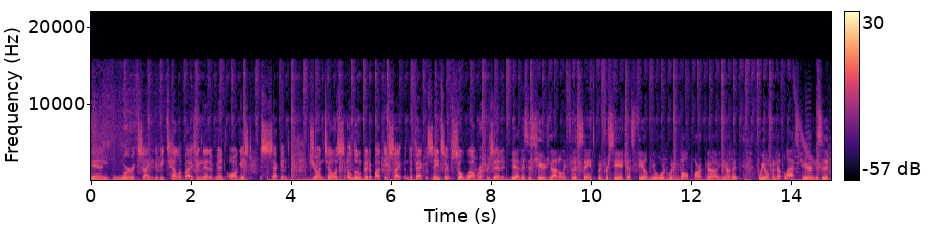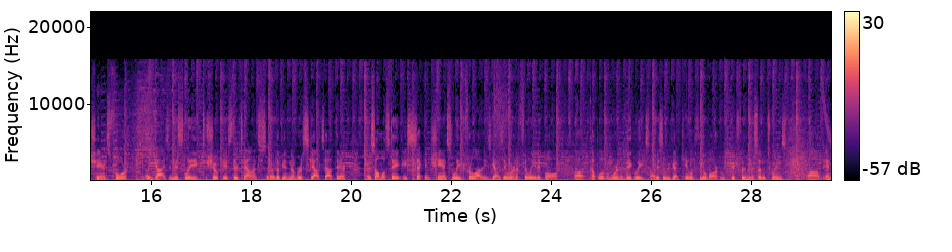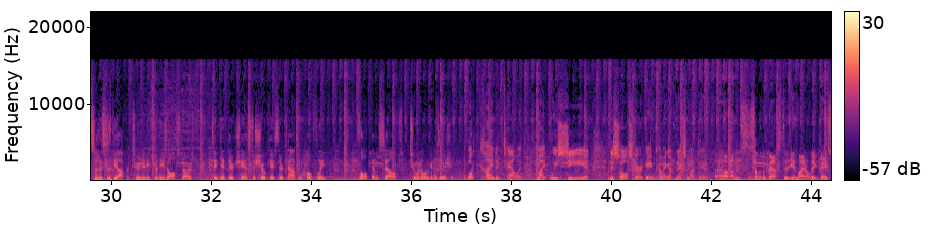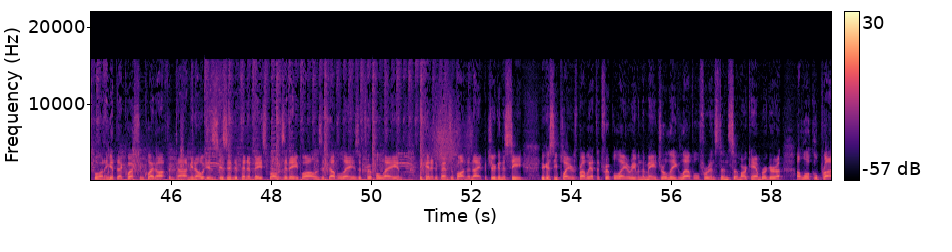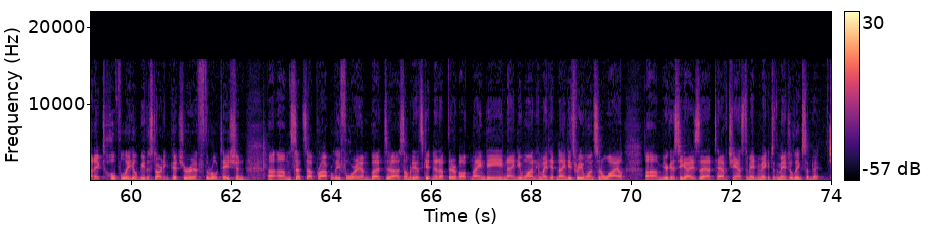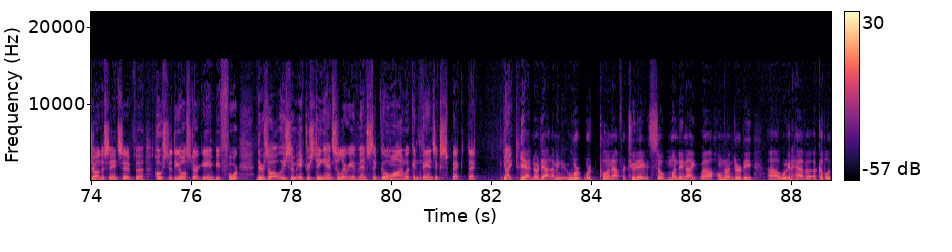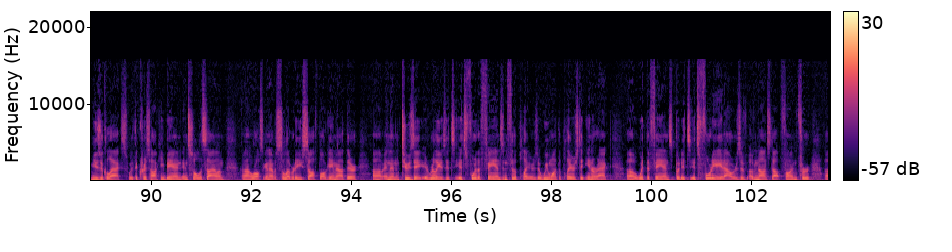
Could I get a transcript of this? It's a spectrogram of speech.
And we're excited to be televising that event August 2nd. Sean, tell us a little bit about the excitement, the fact the Saints are so well represented. Yeah, this is huge, not only for the Saints, but for CHS Field, the award-winning ballpark, uh, you know, that we opened up last year. This is a chance for uh, guys in this league to showcase their talents. Uh, there'll be a number of scouts out there. Uh, it's almost a, a, second chance league for a lot of these guys. They were in affiliated ball. Uh, a couple of them were in the big leagues. Obviously, we've got Caleb Thielbar, who pitched for the Minnesota Twins. Um, and so this is the opportunity for these All-Stars to get their chance to showcase their talents and hopefully vault themselves to an organization. What kind of talent might we see at this All-Star game coming up next month, Dana? Uh, um, some of the best in minor league baseball, and I get that question quite often, Tom, you know, is, is independent baseball, is it A ball, is it double A, is it triple A, and it kind of depends upon the night, but you're going to see, you're going to see players probably at the triple A or even the major league level. For instance, uh, Mark Hamburger, a, a, local product. Hopefully he'll be the starting pitcher if the rotation uh, um, sets up properly for him but uh, somebody that's getting it up there about 90, 91, he might hit 93 once in a while. Um, you're going to see guys that have a chance to maybe make it to the major league someday. John, the Saints have uh, hosted the All-Star game before. There's always some interesting ancillary events that go on. What can fans expect that night. Yeah, no doubt. I mean, we're, we're pulling out for two days. So Monday night, uh, Home Run Derby. Uh, we're going to have a, a, couple of musical acts with the Chris Hawkey Band and Soul Asylum. Uh, we're also going to have a celebrity softball game out there. Uh, and then on Tuesday, it really is, it's, it's for the fans and for the players. We want the players to interact uh, with the fans, but it's, it's 48 hours of, of nonstop fun for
